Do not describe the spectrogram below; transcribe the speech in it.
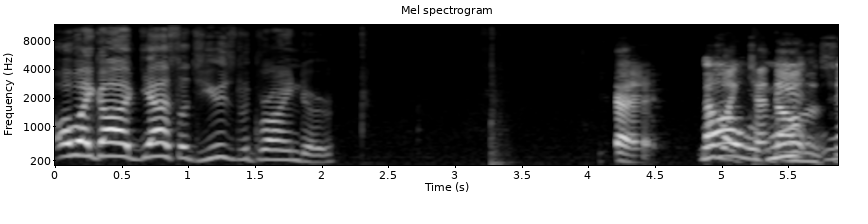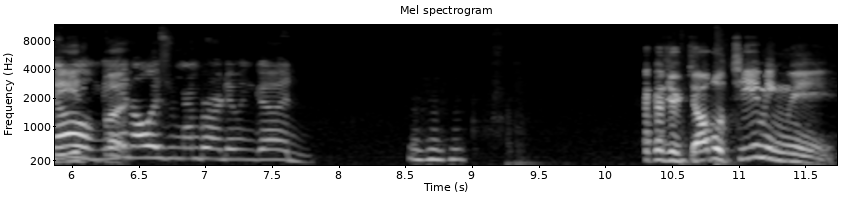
Oh my god, yes, let's use the grinder. Yeah, No, like me, 10,000 seeds, no, me but- and always remember are doing good. because you're double teaming me.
